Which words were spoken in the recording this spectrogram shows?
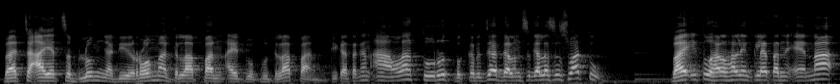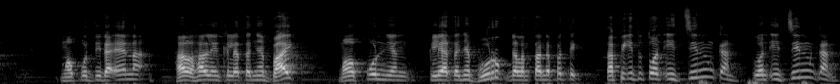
baca ayat sebelumnya di Roma 8 ayat 28, dikatakan Allah turut bekerja dalam segala sesuatu. Baik itu hal-hal yang kelihatannya enak maupun tidak enak, hal-hal yang kelihatannya baik maupun yang kelihatannya buruk dalam tanda petik. Tapi itu Tuhan izinkan, Tuhan izinkan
